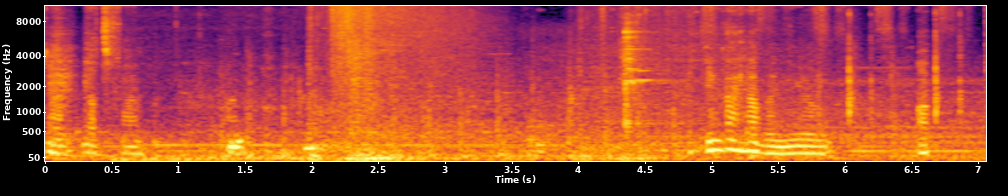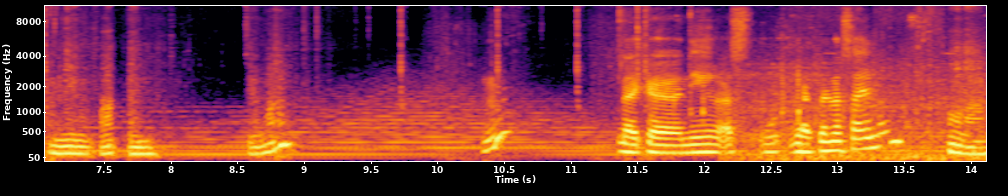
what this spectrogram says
Yeah, that's fine. I think I have a new up new weapon. Do you I? Like a new ass- weapon assignment? Hold on.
